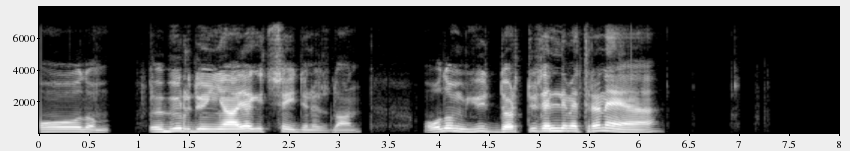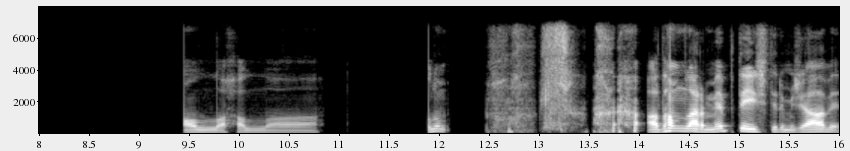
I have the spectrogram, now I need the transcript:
Oğlum öbür dünyaya gitseydiniz lan. Oğlum 100 450 metre ne ya? Allah Allah. Oğlum adamlar map değiştirmiş abi.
